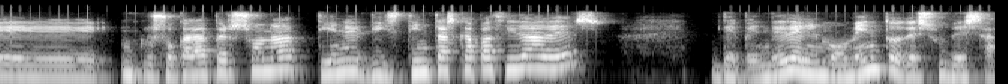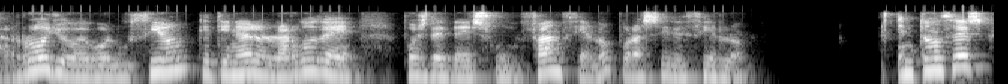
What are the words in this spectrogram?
eh, incluso cada persona tiene distintas capacidades depende del momento de su desarrollo evolución que tiene a lo largo de, pues de, su infancia, ¿no? por así decirlo. Entonces,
